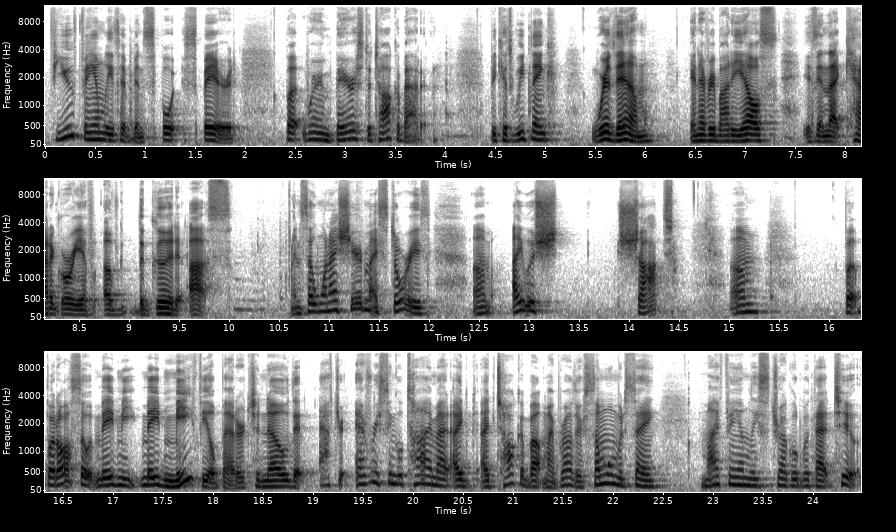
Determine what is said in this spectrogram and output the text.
Few families have been spared, but we're embarrassed to talk about it because we think we're them and everybody else is in that category of, of the good us. And so when I shared my stories, um, I was sh- shocked, um, but, but also it made me, made me feel better to know that after every single time I, I'd, I'd talk about my brother, someone would say, my family struggled with that too.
